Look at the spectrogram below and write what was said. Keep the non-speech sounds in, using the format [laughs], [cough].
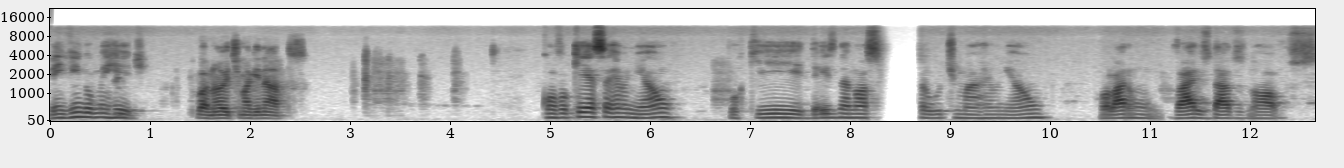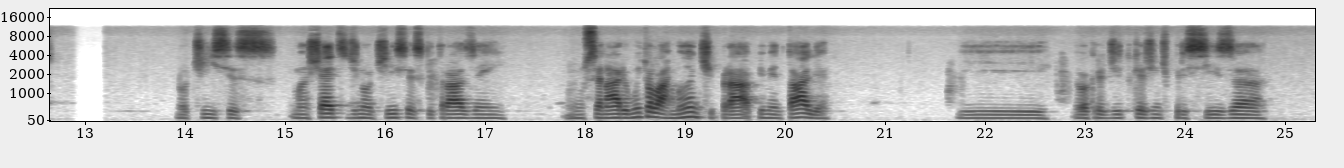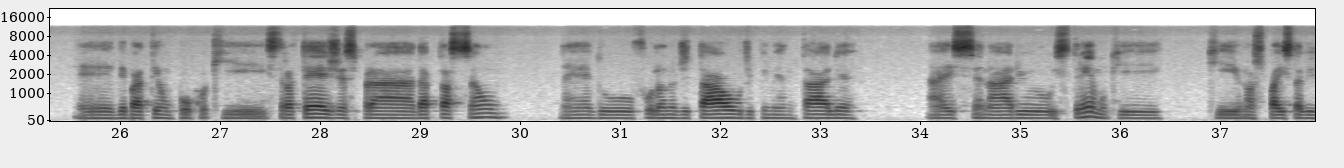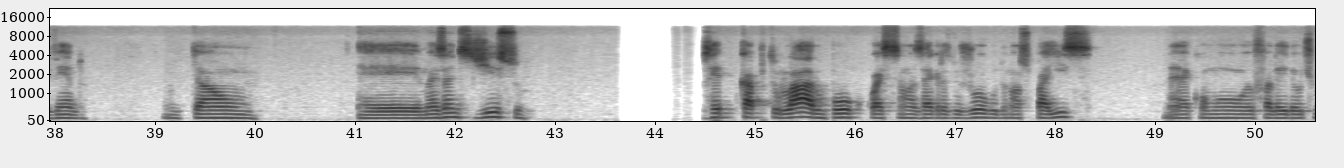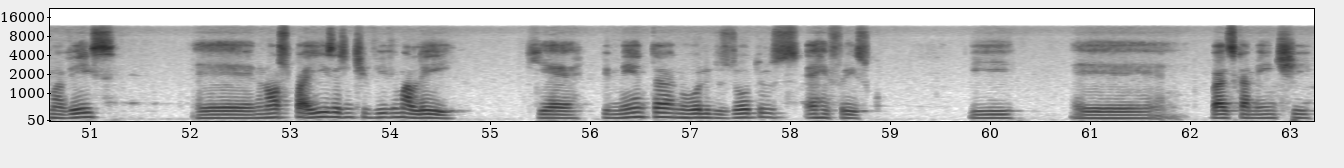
Bem-vindo ao Rede. Boa noite, Magnatos. Convoquei essa reunião porque desde a nossa última reunião rolaram vários dados novos, notícias, manchetes de notícias que trazem um cenário muito alarmante para a Pimentalha e eu acredito que a gente precisa é, debater um pouco aqui estratégias para adaptação né, do fulano de tal, de Pimentalha, a esse cenário extremo que, que o nosso país está vivendo. Então, é, mas antes disso, recapitular um pouco quais são as regras do jogo do nosso país, né, como eu falei da última vez, é, no nosso país a gente vive uma lei, que é pimenta no olho dos outros é refresco. E é, basicamente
